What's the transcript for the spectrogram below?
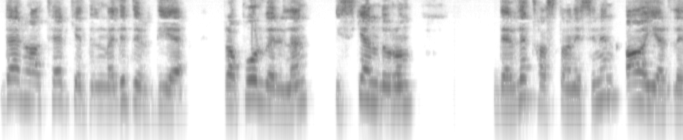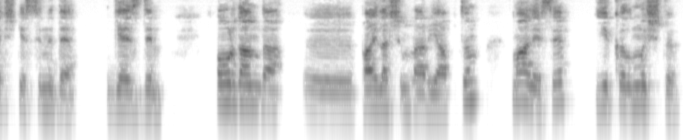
derhal terk edilmelidir diye rapor verilen İskenderun Devlet Hastanesi'nin A yerleşkesini de gezdim. Oradan da e, paylaşımlar yaptım. Maalesef yıkılmıştı.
